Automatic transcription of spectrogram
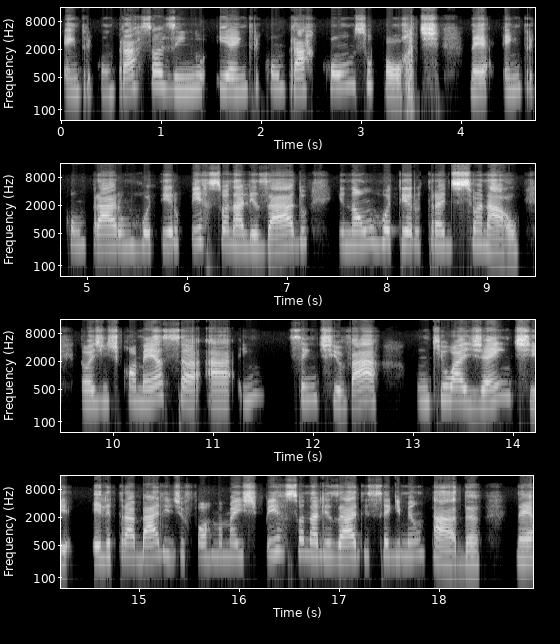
entre comprar sozinho e entre comprar com suporte, né? Entre comprar um roteiro personalizado e não um roteiro tradicional. Então a gente começa a incentivar com que o agente ele trabalhe de forma mais personalizada e segmentada, né?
